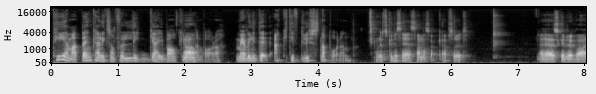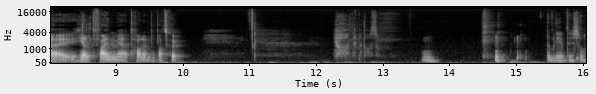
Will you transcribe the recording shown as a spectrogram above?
temat, den kan liksom få ligga i bakgrunden Ja. bara. Men jag vill inte aktivt lyssna på den. Jag skulle säga samma sak, absolut. Jag skulle vara helt fin med att ha den på plats sju. Ja, nej men då så. Mm. då blev det så.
